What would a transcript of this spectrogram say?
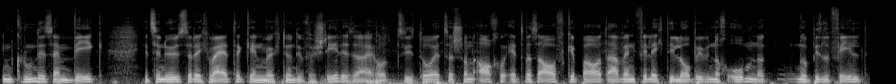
im Grunde seinen Weg jetzt in Österreich weitergehen möchte und ich verstehe das auch. Er hat sich da jetzt schon auch etwas aufgebaut, auch wenn vielleicht die Lobby nach oben noch, noch ein bisschen fehlt.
